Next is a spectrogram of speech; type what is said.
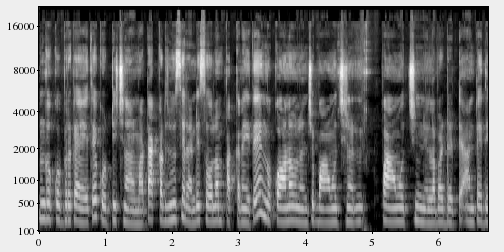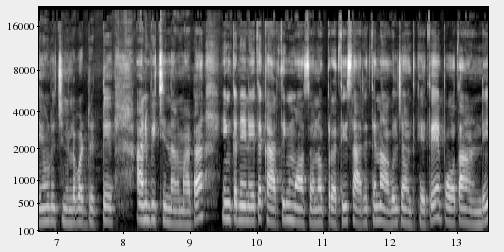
ఇంకా కొబ్బరికాయ అయితే కొట్టించిన అనమాట. అక్కడ చూసారండి సోలం పక్కన అయితే ఇంకా కోణం నుంచి బాగా వచ్చిన పాము వచ్చి నిలబడ్డట్టే అంటే దేవుడు వచ్చి నిలబడ్డట్టే అనిపించింది అనమాట ఇంకా నేనైతే కార్తీక మాసంలో ప్రతిసారి అయితే నాగుల చవితికి అయితే పోతా అండి.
